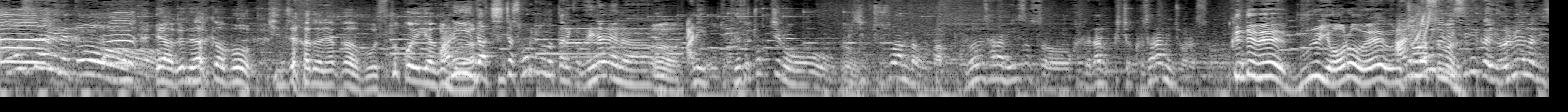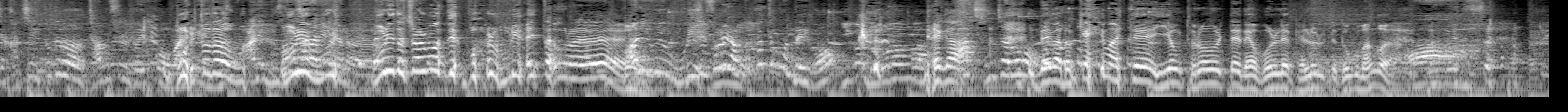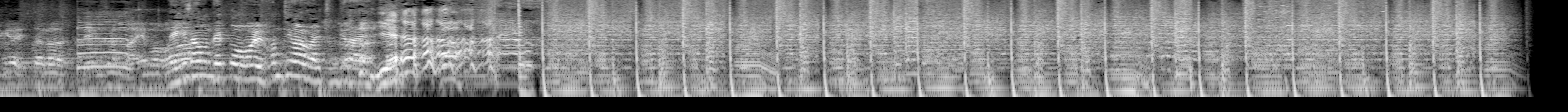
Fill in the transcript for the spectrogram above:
소수장이네 또. 야 근데 아까 뭐 긴장하더니 아까 뭐 스토커 얘기한 건 아니 뭐야? 나 진짜 소름 돋았다니까 왜냐면은 어. 아니 계속 쪽지로 그집 주소한다고 막 그런 사람이 있었어 그러니까 난 진짜 그 사람인 줄 알았어 근데 왜 문을 열어 왜? 문 아니 형들이 쫄았으면 있으니까 열면은 이제 같이 두드려 잡을 수도 있고 막뭘 또더라 무슨- 아니 무서운 우리 우리 사람이면은 우리도 쫄본데 뭘 우리가 있다고 그래 아니 이거 우리 집 소리랑 똑같은 건데 이거? 이걸 녹음한 거야. 아 내가 진짜로? 내가 너 게임할 때 이 형 들어올 때 내가 몰래 벨 누를 때 녹음한 거야 와 우리가 이따가 냉산 많이 먹어. 냉삼은 됐고 오늘 헌팅하러 갈 준비라 해 예?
